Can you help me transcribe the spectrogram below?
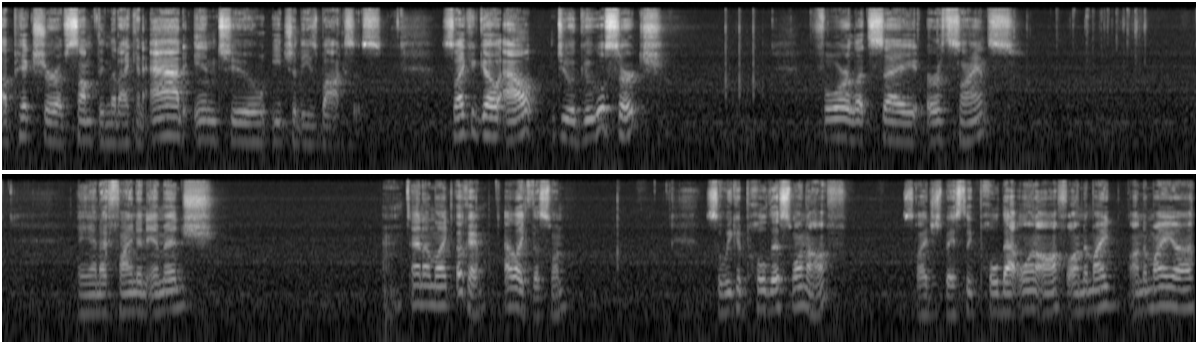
a picture of something that I can add into each of these boxes. So I could go out, do a Google search for, let's say, earth science, and I find an image, and I'm like, okay, I like this one. So we could pull this one off. So I just basically pulled that one off onto my onto my uh,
